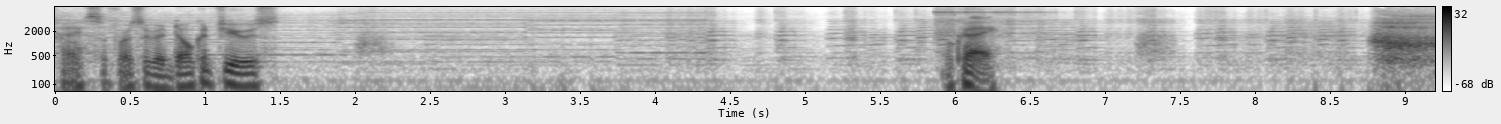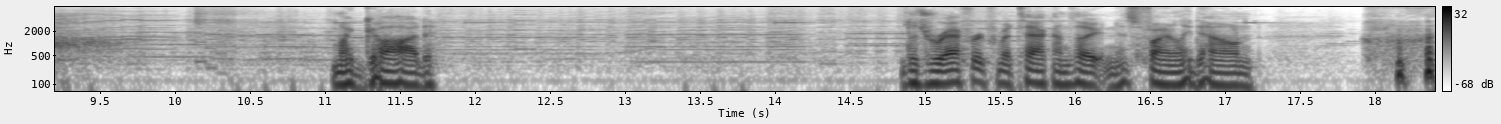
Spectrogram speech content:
Okay, so far so good. Don't confuse. Okay. My god. The Girafarig from Attack on Titan is finally down.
